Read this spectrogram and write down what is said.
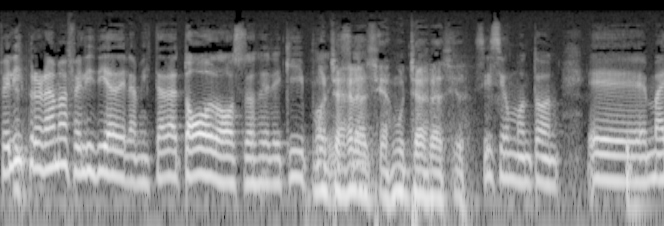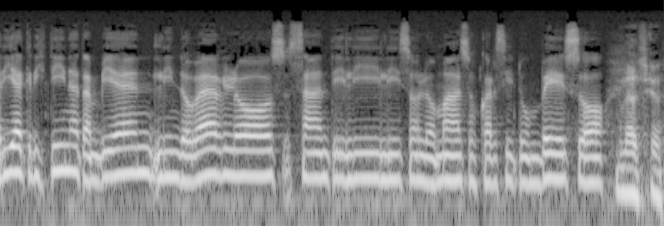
Feliz programa, feliz día de la amistad a todos los del equipo. Muchas dice. gracias, muchas gracias. Sí, sí, un montón. Eh, María Cristina también, lindo verlos. Santi, Lili, son lo más. Oscarcito, un beso. Gracias.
